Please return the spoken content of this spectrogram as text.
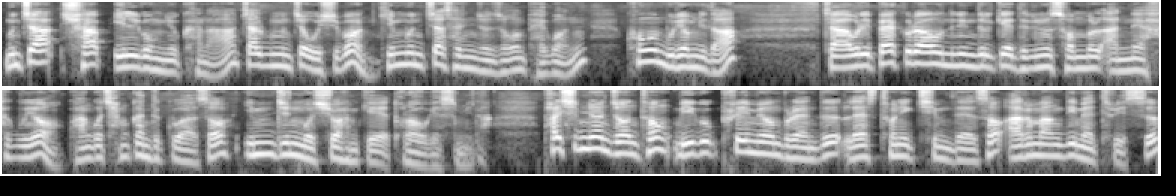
문자 1061, 짧은 문자 50원, 긴 문자 사진 전송은 100원, 콩은 무료입니다. 자, 우리 백그라운드님들께 드리는 선물 안내하고요. 광고 잠깐 듣고 와서 임진모 씨와 함께 돌아오겠습니다. 80년 전통 미국 프리미엄 브랜드 레스토닉 침대에서 아르망디 매트리스,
